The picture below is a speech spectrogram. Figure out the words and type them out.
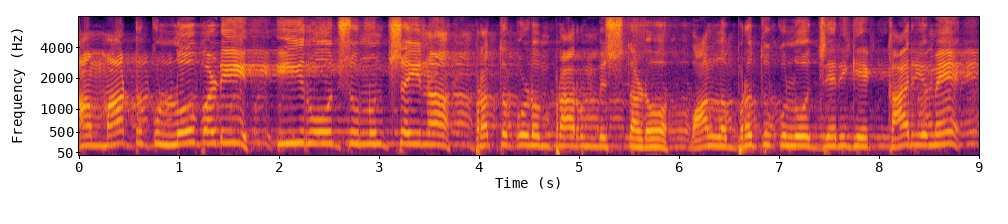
ఆ మాటకు లోబడి ఈ రోజు నుంచైనా బ్రతకడం ప్రారంభిస్తాడో? వాళ్ళ బ్రతుకులో జరిగే కార్యమే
